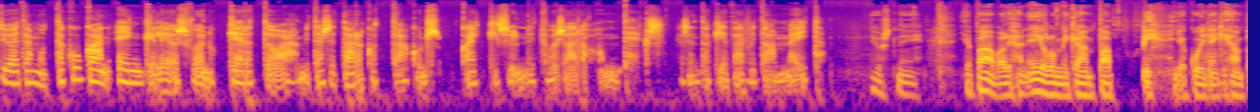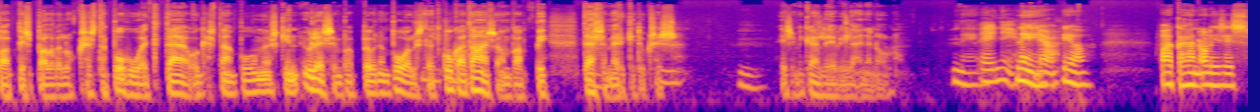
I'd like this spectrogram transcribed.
työtä, mutta kukaan enkeli olisi voinut kertoa, mitä se tarkoittaa, kun kaikki synnit voi saada anteeksi. Ja sen takia tarvitaan meitä. Just niin. Ja Paavalihan ei ollut mikään pappi ja kuitenkin hän pappispalveluksesta puhuu, että tämä oikeastaan puhuu myöskin yleisen pappeuden puolesta, Niin että kuka tahansa on pappi tässä merkityksessä. Mm. Ei se mikään leviläinen ollut. Niin. Ei niin, niin joo. joo. Vaikka hän oli siis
